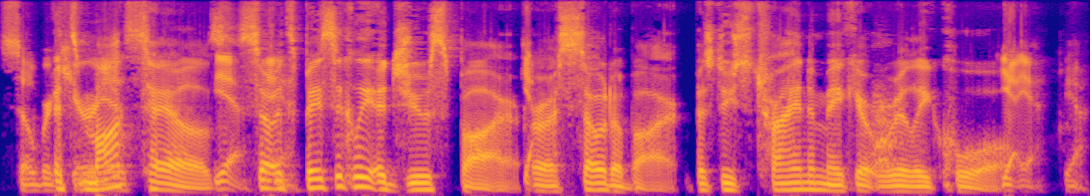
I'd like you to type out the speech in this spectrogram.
sober It's curious. mocktails. Yeah, So yeah. it's basically a juice bar Yeah. or a soda bar, but she's trying to make it really cool. Yeah, yeah, yeah,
